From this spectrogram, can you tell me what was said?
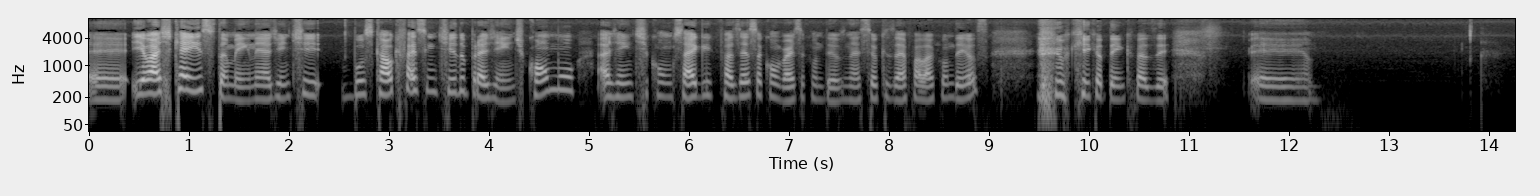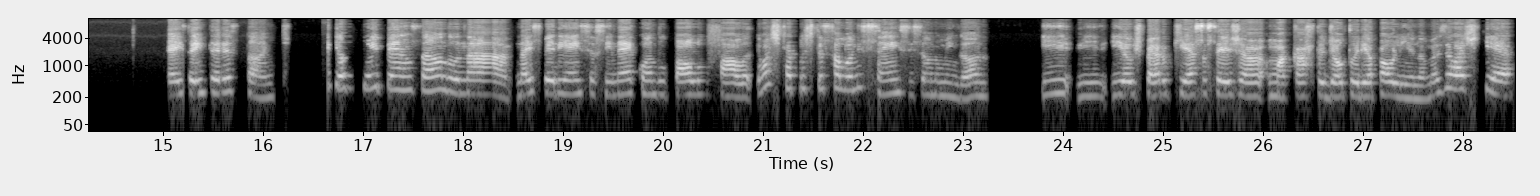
é, e eu acho que é isso também, né? A gente buscar o que faz sentido pra gente, como a gente consegue fazer essa conversa com Deus, né? Se eu quiser falar com Deus, o que, que eu tenho que fazer? É, é, isso é interessante. Eu fiquei pensando na, na experiência, assim, né? Quando Paulo fala, eu acho que é para os Tessalonicenses, se eu não me engano, e, e, e, eu espero que essa seja uma carta de autoria paulina, mas eu acho que é.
